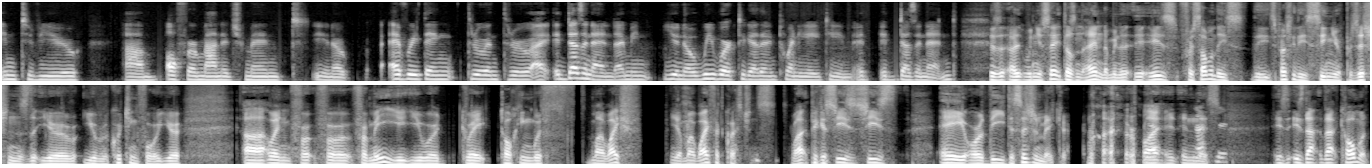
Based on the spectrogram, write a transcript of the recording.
interview um, offer management you know everything through and through. I, it doesn't end. I mean, you know, we worked together in 2018. It it doesn't end. Because uh, when you say it doesn't end, I mean, it is for some of these, the, especially these senior positions that you're you're recruiting for. You're, uh, I mean, for for for me, you, you were great talking with my wife. You know, my wife had questions, right? Because she's she's a or the decision maker, right? right yeah, in, in exactly. this, is is that that common?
